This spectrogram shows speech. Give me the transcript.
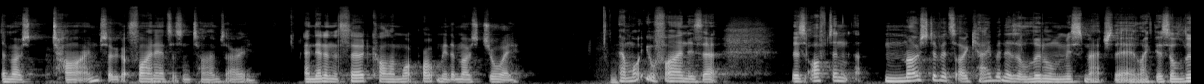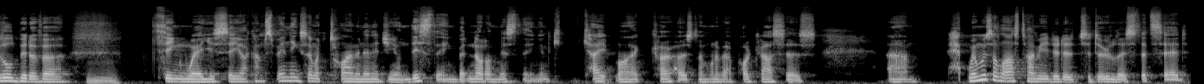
the most time? So we've got finances and time, sorry. And then in the third column, what brought me the most joy? Mm. And what you'll find is that there's often most of it's okay, but there's a little mismatch there. Like there's a little bit of a mm. thing where you see like I'm spending so much time and energy on this thing, but not on this thing. And Kate, my co-host on one of our podcasts, says, um, "When was the last time you did a to-do list that said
